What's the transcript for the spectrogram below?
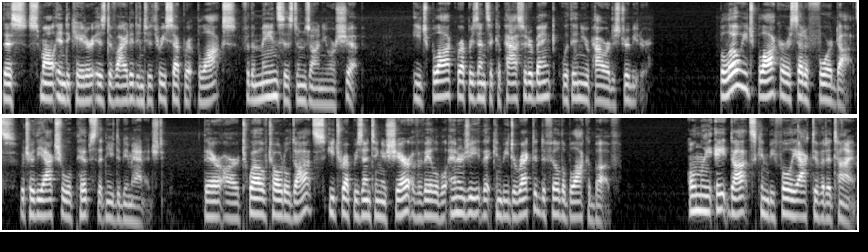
This small indicator is divided into three separate blocks for the main systems on your ship. Each block represents a capacitor bank within your power distributor. Below each block are a set of four dots, which are the actual pips that need to be managed. There are 12 total dots, each representing a share of available energy that can be directed to fill the block above. Only 8 dots can be fully active at a time,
